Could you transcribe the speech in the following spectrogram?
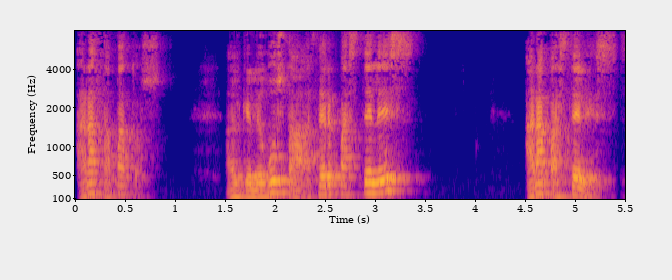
hará zapatos. Al que le gusta hacer pasteles, hará pasteles.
